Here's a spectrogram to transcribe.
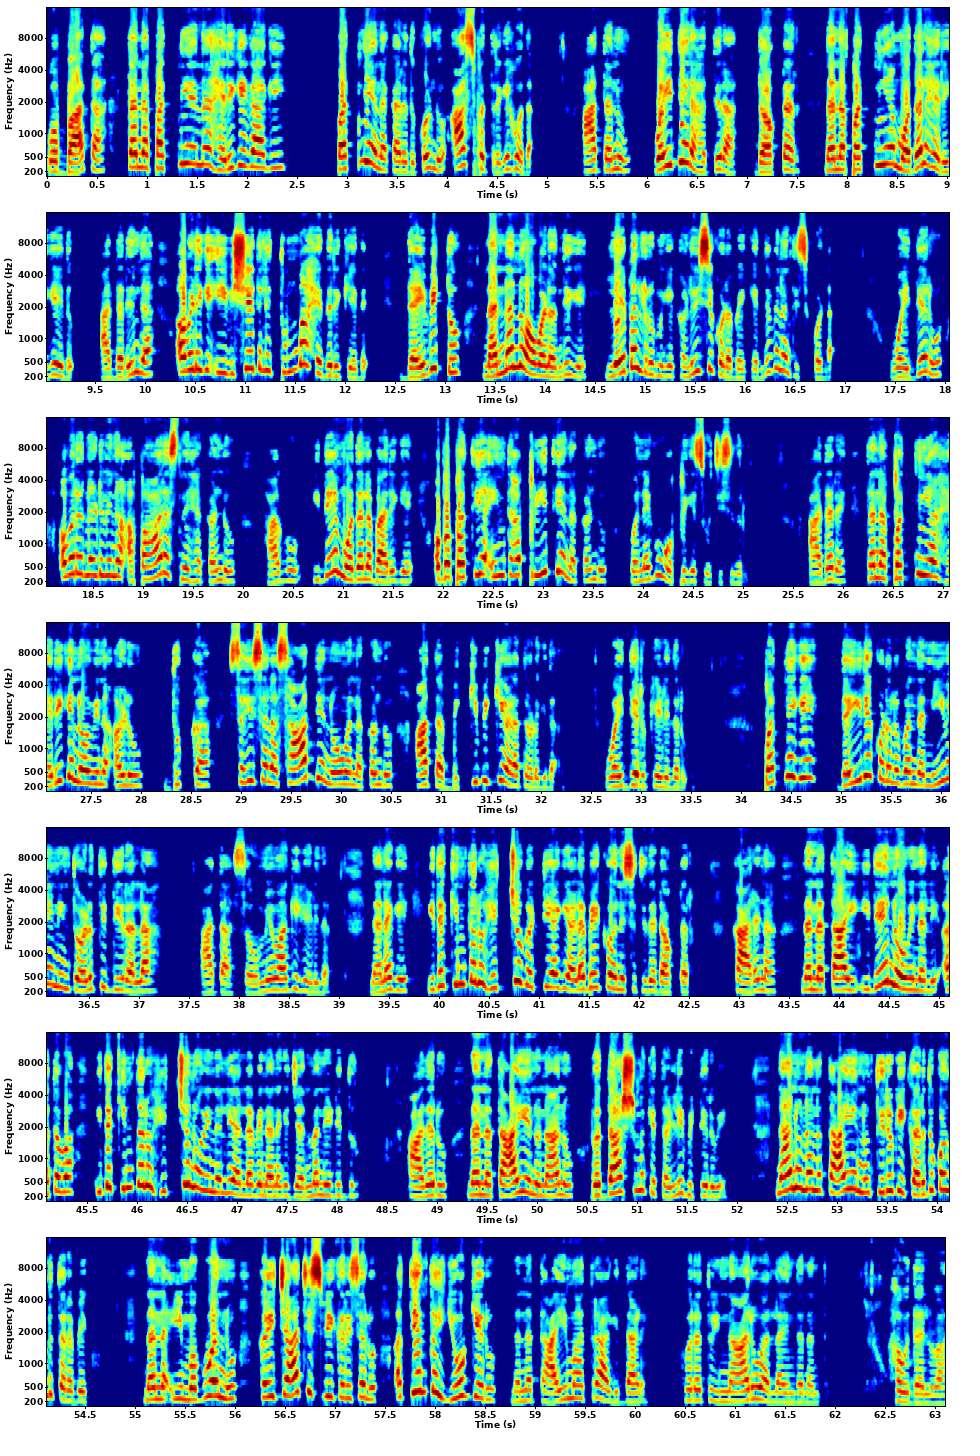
ಒಬ್ಬಾತ ತನ್ನ ಪತ್ನಿಯನ್ನ ಹೆರಿಗೆಗಾಗಿ ಪತ್ನಿಯನ್ನ ಕರೆದುಕೊಂಡು ಆಸ್ಪತ್ರೆಗೆ ಹೋದ. ಆತನು ವೈದ್ಯರ ಹತ್ತಿರ, ಡಾಕ್ಟರ್, ನನ್ನ ಪತ್ನಿಯ ಮೊದಲ ಹೆರಿಗೆ ಇದು. ಆದ್ದರಿಂದ ಅವಳಿಗೆ ಈ ವಿಷಯದಲ್ಲಿ ತುಂಬಾ ಹೆದರಿಕೆ ಇದೆ. ದಯವಿಟ್ಟು ನನ್ನನ್ನು ಅವಳೊಂದಿಗೆ ಲೇಬಲ್ ರೂಮಿಗೆ ಕಳುಹಿಸಿಕೊಡಬೇಕೆಂದು ವಿನಂತಿಸಿಕೊಂಡ ವೈದ್ಯರು ಅವರ ನಡುವಿನ ಅಪಾರ ಸ್ನೇಹ ಕಂಡು ಹಾಗೂ ಇದೇ ಮೊದಲ ಬಾರಿಗೆ ಒಬ್ಬ ಪತಿಯ ಇಂತಹ ಪ್ರೀತಿಯನ್ನ ಕಂಡು ಕೊನೆಗೂ ಒಪ್ಪಿಗೆ ಸೂಚಿಸಿದರು. ಆದರೆ ತನ್ನ ಪತ್ನಿಯ ಹೆರಿಗೆ ನೋವಿನ ಅಳು ದುಃಖ ಸಹಿಸಲ ಸಾಧ್ಯ ನೋವನ್ನ ಕಂಡು ಆತ ಬಿಕ್ಕಿ ಬಿಕ್ಕಿ ಅಳತೊಡಗಿದ. ವೈದ್ಯರು ಕೇಳಿದರು, ಪತ್ನಿಗೆ ಧೈರ್ಯ ಕೊಡಲು ಬಂದ ನೀವೇ ನಿಂತು ಅಳುತ್ತಿದ್ದೀರಲ್ಲ? ಆತ ಸೌಮ್ಯವಾಗಿ ಹೇಳಿದ, ನನಗೆ ಇದಕ್ಕಿಂತಲೂ ಹೆಚ್ಚು ಗಟ್ಟಿಯಾಗಿ ಅಳಬೇಕು ಅನಿಸುತ್ತಿದೆ ಡಾಕ್ಟರ್. ಕಾರಣ, ನನ್ನ ತಾಯಿ ಇದೇ ನೋವಿನಲ್ಲಿ ಅಥವಾ ಇದಕ್ಕಿಂತಲೂ ಹೆಚ್ಚು ನೋವಿನಲ್ಲಿ ಅಲ್ಲವೇ ನನಗೆ ಜನ್ಮ ನೀಡಿದ್ದು. ಆದರೂ ನನ್ನ ತಾಯಿಯನ್ನು ನಾನು ವೃದ್ಧಾಶ್ರಮಕ್ಕೆ ತಳ್ಳಿಬಿಟ್ಟಿರುವೆ. ನಾನು ನನ್ನ ತಾಯಿಯನ್ನು ತಿರುಗಿ ಕರೆದುಕೊಂಡು ತರಬೇಕು. ನನ್ನ ಈ ಮಗುವನ್ನು ಕೈಚಾಚಿ ಸ್ವೀಕರಿಸಲು ಅತ್ಯಂತ ಯೋಗ್ಯರು ನನ್ನ ತಾಯಿ ಮಾತ್ರ ಆಗಿದ್ದಾಳೆ. ಹೊರತು ಇನ್ನಾರೂ ಅಲ್ಲ ಎಂದನಂತೆ. ಹೌದಲ್ವಾ?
